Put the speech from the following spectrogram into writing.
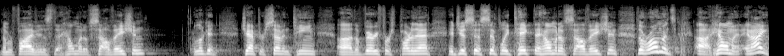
Number five is the helmet of salvation. Look at chapter 17, uh, the very first part of that. It just says simply, take the helmet of salvation. The Romans uh, helmet, and I,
